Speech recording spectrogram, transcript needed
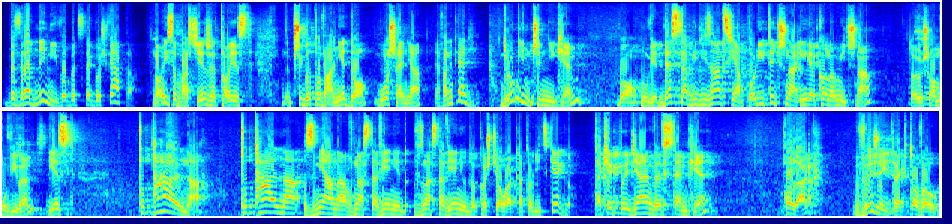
bezradnymi wobec tego świata. No i zobaczcie, że to jest przygotowanie do głoszenia Ewangelii. Drugim czynnikiem, bo mówię, destabilizacja polityczna i ekonomiczna, to już omówiłem, jest totalna, totalna zmiana w, w nastawieniu do Kościoła katolickiego. Tak jak powiedziałem we wstępie, Polak wyżej traktował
